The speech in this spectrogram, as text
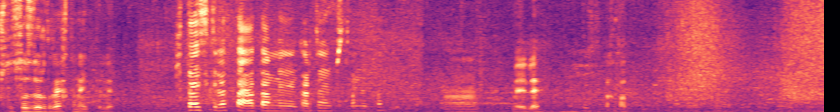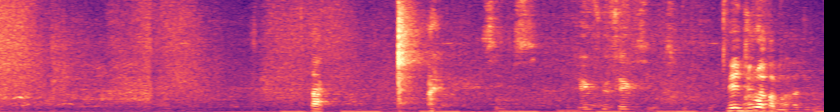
ушул сөздөрдү каяктан айтты эле Китайский ратта атам менен картон өйнөп жатканда да. мейли рахмат Так. Мен жүріп атам мына жүріп.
